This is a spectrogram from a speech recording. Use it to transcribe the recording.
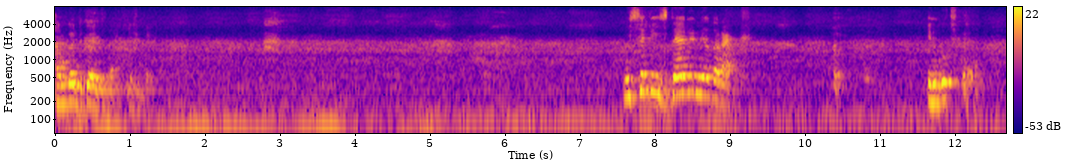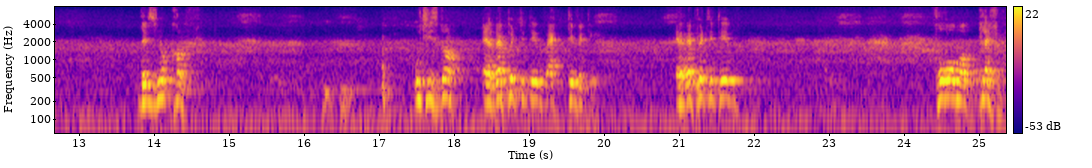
I'm going to go into that a little bit. We said, is there any other action? In which there is no conflict, which is not a repetitive activity, a repetitive form of pleasure?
